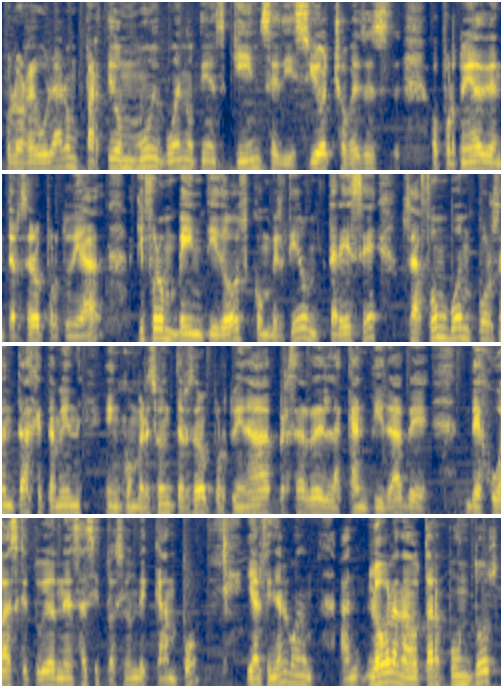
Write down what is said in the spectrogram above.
Por lo regular, un partido muy bueno. Tienes 15, 18 veces oportunidades en tercera oportunidad. Aquí fueron 22, convirtieron 13. O sea, fue un buen porcentaje también en conversión en tercera oportunidad, a pesar de la cantidad de, jugadas que tuvieron en esa situación de campo. Y al final, bueno, logran anotar puntos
